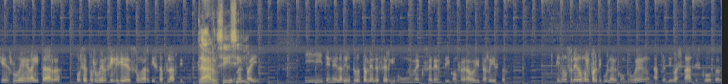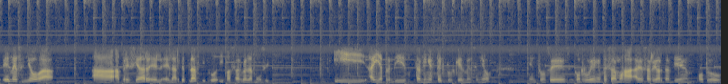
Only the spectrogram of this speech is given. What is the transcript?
que es Rubén en la guitarra. Por cierto, Rubén Silgi es un artista plástico. Claro, sí, sí. En el país y tiene la virtud también de ser un excelente y consagrado guitarrista. Tiene un sonido muy particular con Rubén, aprendí bastantes cosas. Él me enseñó a, a apreciar el, el, arte plástico y pasarlo a la música. Y ahí aprendí también efectos que él me enseñó. Entonces con Rubén empezamos a, desarrollar también otro,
